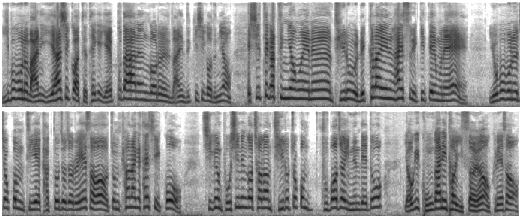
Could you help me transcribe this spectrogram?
이 부분을 많이 이해하실 것 같아요. 되게 예쁘다 하는 거를 많이 느끼시거든요. 시트 같은 경우에는 뒤로 리클라이닝 할 수 있기 때문에 이 부분을 조금 뒤에 각도 조절을 해서 좀 편하게 탈 수 있고 지금 보시는 것처럼 뒤로 조금 굽어져 있는데도 여기 공간이 더 있어요. 그래서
